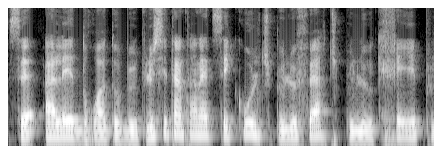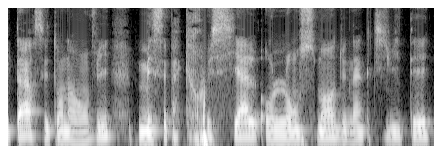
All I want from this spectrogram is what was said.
C'est aller droit au but. Le site internet, c'est cool, tu peux le faire, tu peux le créer plus tard si tu en as envie, mais c'est pas crucial au lancement d'une activité.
